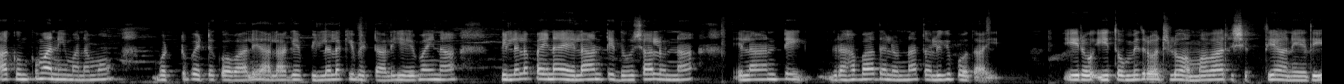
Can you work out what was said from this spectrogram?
ఆ కుంకుమని మనము బొట్టు పెట్టుకోవాలి అలాగే పిల్లలకి పెట్టాలి. ఏమైనా పిల్లలపైన ఎలాంటి దోషాలున్నా ఎలాంటి గ్రహ బాధలున్నా తొలగిపోతాయి. ఈ ఈ తొమ్మిది రోజులు అమ్మవారి శక్తి అనేది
